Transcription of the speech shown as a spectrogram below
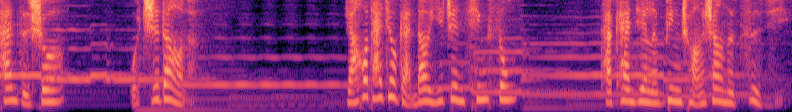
潘子说：“我知道了。”然后他就感到一阵轻松。他看见了病床上的自己，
